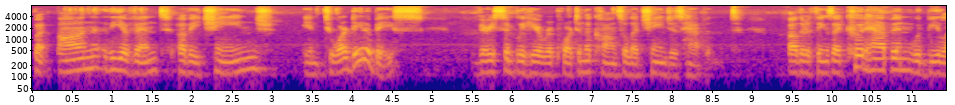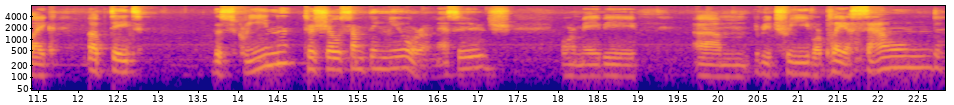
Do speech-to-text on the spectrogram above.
But on the event of a change into our database, very simply here report in the console that changes happened. Other things that could happen would be like update the screen to show something new or a message, or maybe um, retrieve or play a sound.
